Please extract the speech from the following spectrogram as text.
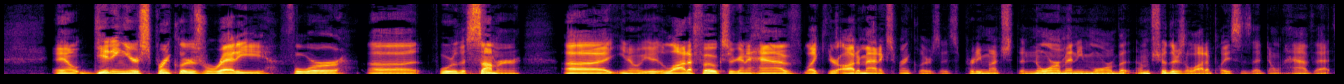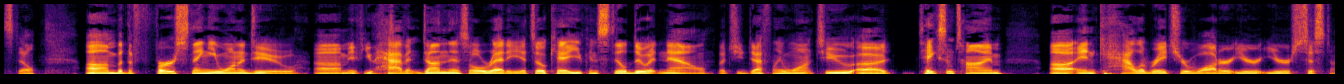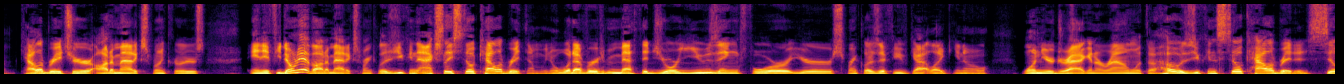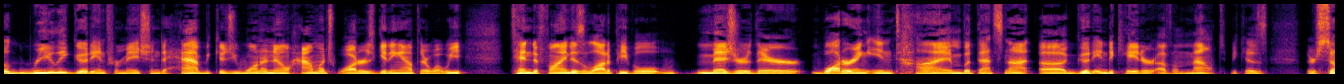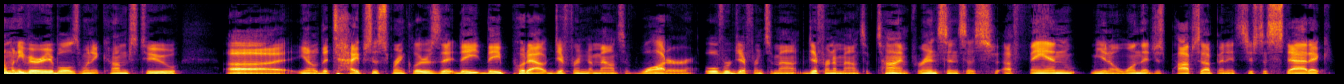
you know getting your sprinklers ready for uh, for the summer uh, you know, a lot of folks are going to have like your automatic sprinklers. It's pretty much the norm anymore, but I'm sure there's a lot of places that don't have that still. Um, but the first thing you want to do, um, if you haven't done this already, it's okay. You can still do it now, but you definitely want to uh, take some time uh, and calibrate your water, your your system. Calibrate your automatic sprinklers and if you don't have automatic sprinklers, you can actually still calibrate them. You know, whatever method you're using for your sprinklers, if you've got like, you know, one you're dragging around with a hose, you can still calibrate it. It's still really good information to have because you want to know how much water is getting out there. What we tend to find is a lot of people measure their watering in time, but that's not a good indicator of amount because there's so many variables when it comes to uh, you know the types of sprinklers that they they put out different amounts of water over different amount different amounts of time. For instance, a, a fan, you know, one that just pops up and it's just a static,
